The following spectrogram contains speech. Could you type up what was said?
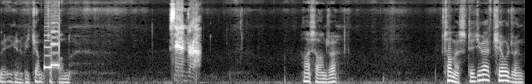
that you're going to be jumped upon. Sandra. Hi, Sandra. Thomas, did you have children?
